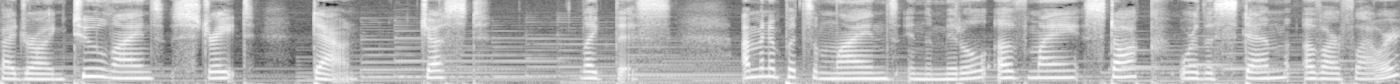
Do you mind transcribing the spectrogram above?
by drawing two lines straight down, just like this. I'm going to put some lines in the middle of my stalk or the stem of our flower.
